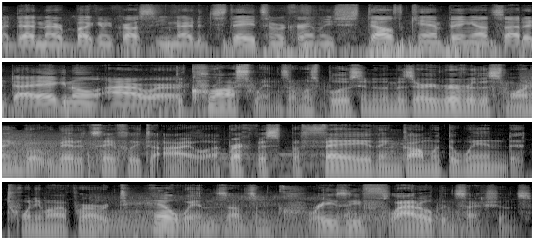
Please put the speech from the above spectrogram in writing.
My dad and I are biking across the United States, and we're currently stealth camping outside of Diagonal, Iowa. The crosswinds almost blew us into the Missouri River this morning, but we made it safely to Iowa. Breakfast buffet, then Gone with the Wind, 20 mile per hour tailwinds on some crazy flat open sections.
